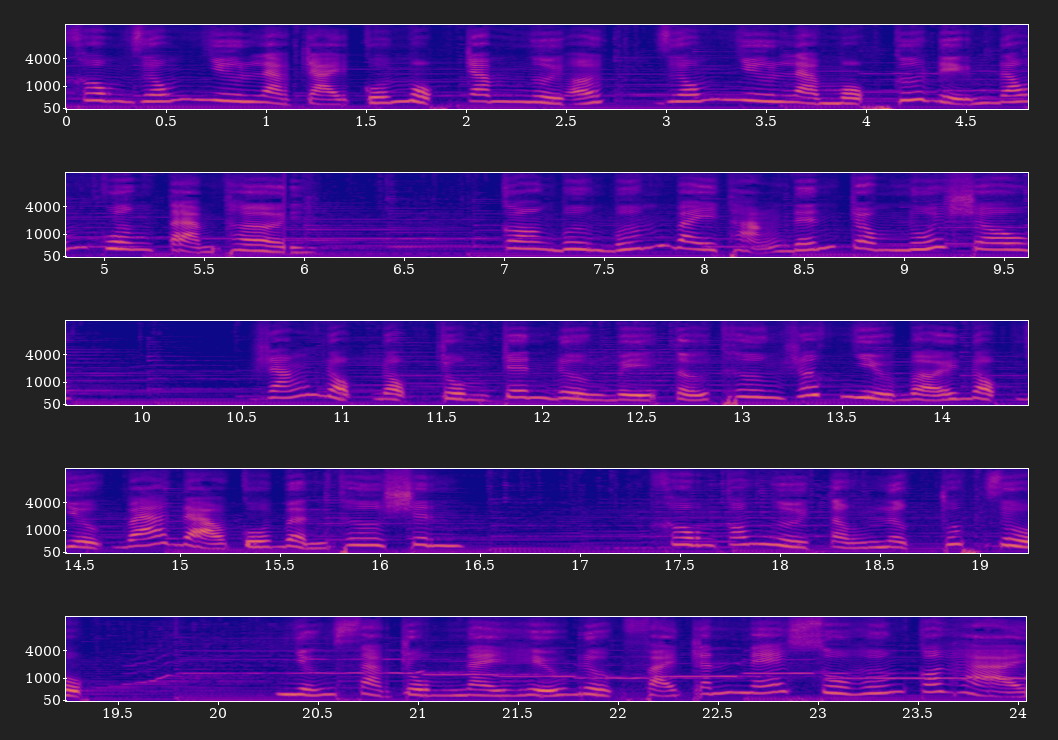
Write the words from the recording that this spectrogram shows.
Không giống như là trại của 100 người ở, giống như là một cứ điểm đóng quân tạm thời. Con bươm bướm bay thẳng đến trong núi sâu. Rắn độc độc trùng trên đường bị tử thương rất nhiều bởi độc dược bá đạo của bệnh thư sinh. Không có người tận lực thúc giục. Những xà trùng này hiểu được phải tránh né xu hướng có hại.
